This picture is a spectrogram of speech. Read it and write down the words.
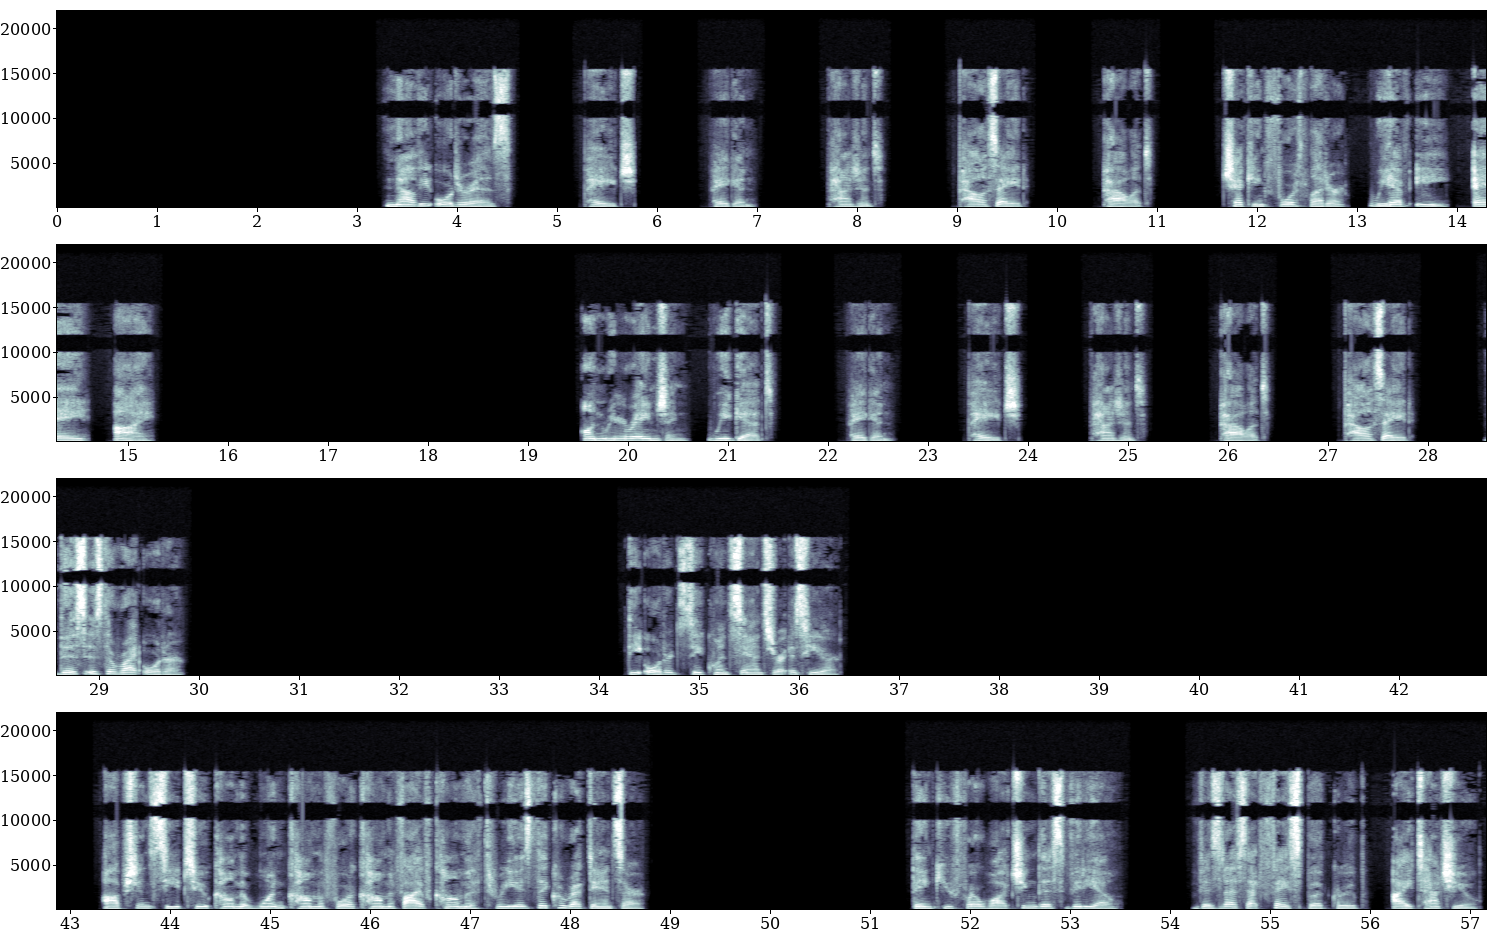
Now the order is page, pagan, pageant, palisade, palate. Checking fourth letter, we have E, A, I. On rearranging, we get pagan, page, pageant, palate, palisade. This is the right order. The ordered sequence answer is here. Option C 2, 1, 4, 5, 3 is the correct answer. Thank you for watching this video. Visit us at Facebook group, Iteach You.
